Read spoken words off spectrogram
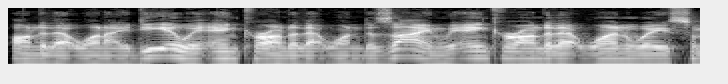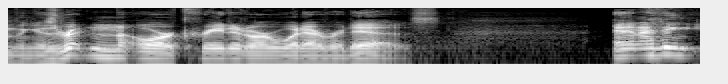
onto that one idea, we anchor onto that one design, we anchor onto that one way something is written or created or whatever it is. And I think,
